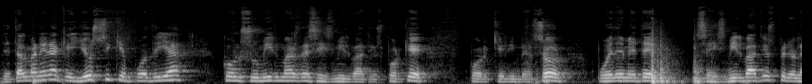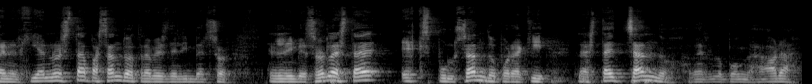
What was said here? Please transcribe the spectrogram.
De tal manera que yo sí que podría consumir más de 6.000 vatios. ¿Por qué? Porque el inversor puede meter 6.000 vatios, pero la energía no está pasando a través del inversor. El inversor la está expulsando por aquí, la está echando. A ver, lo ponga ahora.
